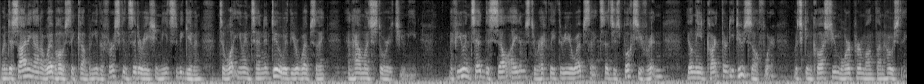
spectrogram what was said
When deciding on a web hosting company, the first consideration needs to be given to what you intend to do with your website and how much storage you need. If you intend to sell items directly through your website, such as books you've written, you'll need Cart32 software which can cost you more per month on hosting.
